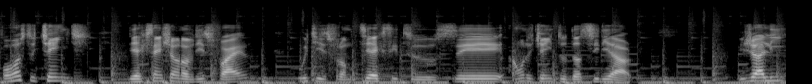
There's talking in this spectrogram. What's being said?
for us to change the extension of this file, which is from txt to say I want to change to .cdr. Usually,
